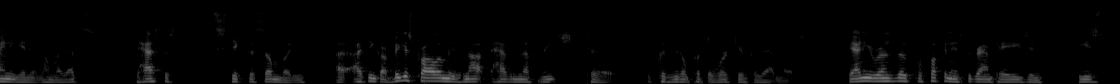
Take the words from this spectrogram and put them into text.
finding in it. And I'm like, that's it has to s- stick to somebody. I, I think our biggest problem is not having enough reach to because we don't put the work in for that much. Danny runs the f- fucking Instagram page and he's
